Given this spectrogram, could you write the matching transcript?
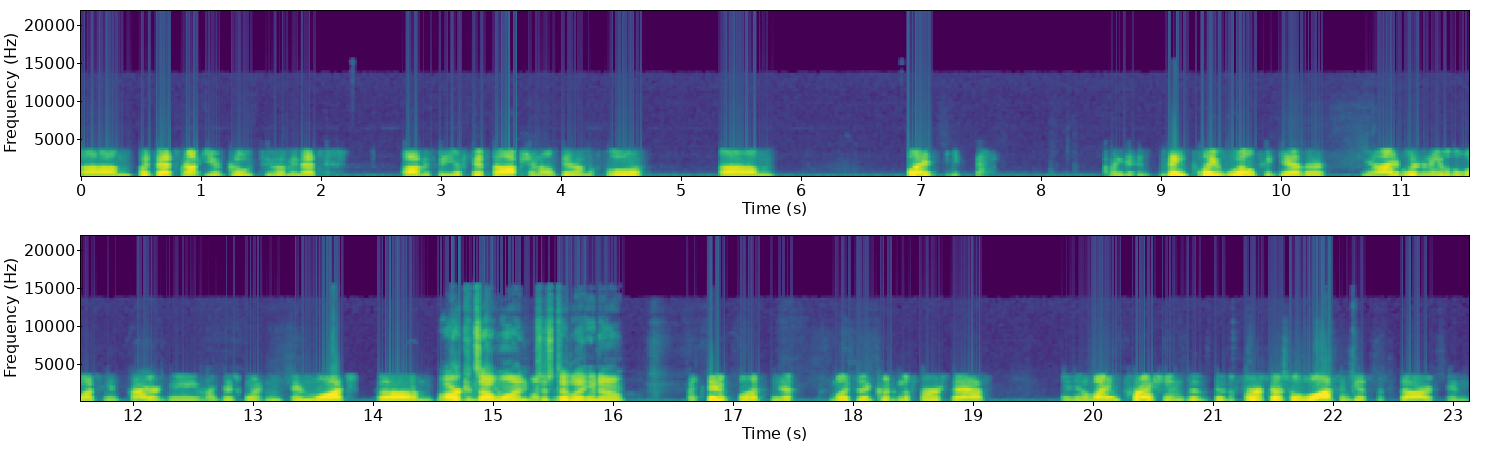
um, but that's not your go-to. I mean, that's obviously your fifth option out there on the floor. Um, but I mean, they play well together. You know, I wasn't able to watch the entire game. I just went and, and watched. Um, Arkansas you know, won, just to let you know. Yeah, as much as I could in the first half. And you know, my impressions of, of the first half. So Lawson gets the start, and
